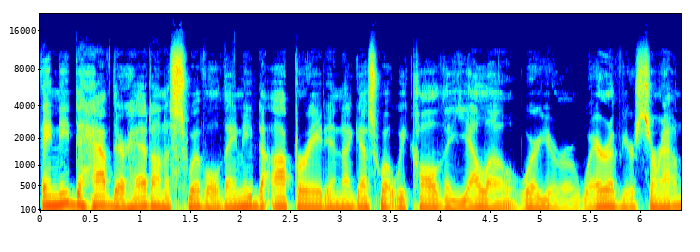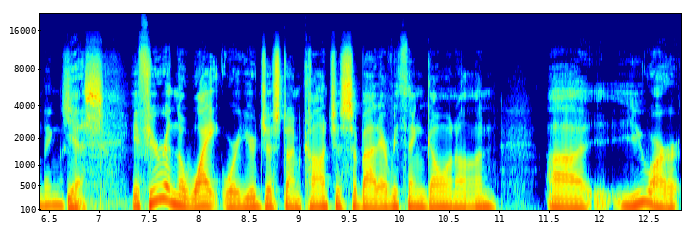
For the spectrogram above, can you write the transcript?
they need to have their head on a swivel. They need to operate in, I guess, what we call the yellow, where you're aware of your surroundings. Yes. If you're in the white, where you're just unconscious about everything going on, uh, you are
